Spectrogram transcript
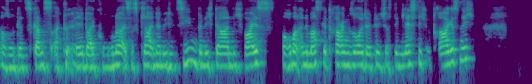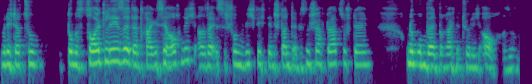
Also jetzt ganz aktuell bei Corona ist es klar, in der Medizin, wenn ich da nicht weiß, warum man eine Maske tragen sollte, finde ich das Ding lästig und trage es nicht. Wenn ich dazu dummes Zeug lese, dann trage ich es ja auch nicht. Also da ist es schon wichtig, den Stand der Wissenschaft darzustellen. Und im Umweltbereich natürlich auch. Also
